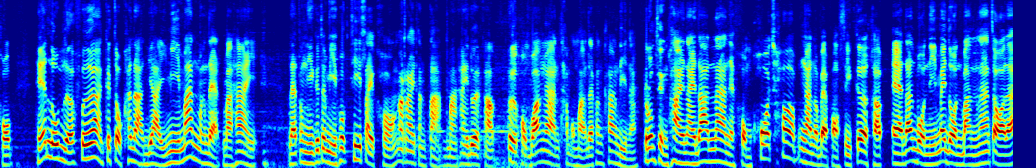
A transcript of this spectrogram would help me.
ครบเฮดรูมเหลือเฟือกระจกขนาดใหญ่มีม่านบังแดดมาให้ และตรงนี้ก็จะมีพวกที่ใส่ของอะไรต่างๆ มาให้ด้วยครับเออผมว่างานทำออกมาได้ค่อนข้างดีนะ รวมถึงภายในด้านหน้าเนี่ยผมโคตรชอบงานออกแบบของซีเกอร์ครับแอร์ด้านบนนี้ไม่โดนบังหน้าจอและ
